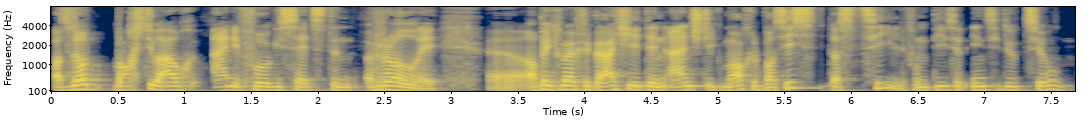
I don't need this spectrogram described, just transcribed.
Also dort machst du auch eine vorgesetzten Rolle. Äh, aber ich möchte gleich hier den Einstieg machen. Was ist das Ziel von dieser Institution?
